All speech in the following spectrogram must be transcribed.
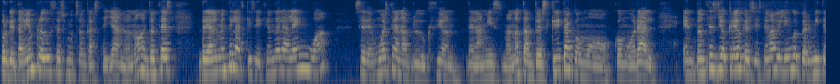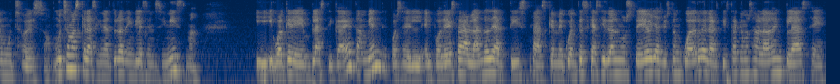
porque también produces mucho en castellano, ¿no? Entonces, realmente la adquisición de la lengua se demuestra en la producción de la misma, ¿no? Tanto escrita como, como oral. Entonces yo creo que el sistema bilingüe permite mucho eso, mucho más que la asignatura de inglés en sí misma igual que en plástica, ¿eh? también, pues el, poder estar hablando de artistas, que me cuentes que has ido al museo y has visto un cuadro del artista que hemos hablado en clase,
